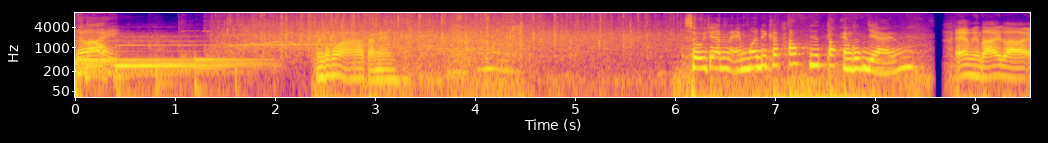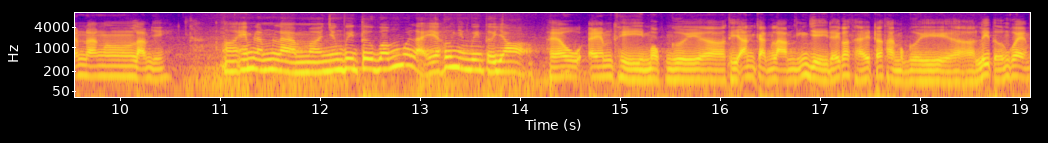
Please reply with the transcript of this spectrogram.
Rồi, anh có quà tặng em xui cho anh là em mới đi cắt tóc chứ tóc em cũng dài lắm. Em hiện tại là em đang làm gì? Ờ, em làm làm ờ, nhân viên tư vấn với lại hướng nhân viên tự do. Theo em thì một người ờ, thì anh cần làm những gì để có thể trở thành một người ờ, lý tưởng của em?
